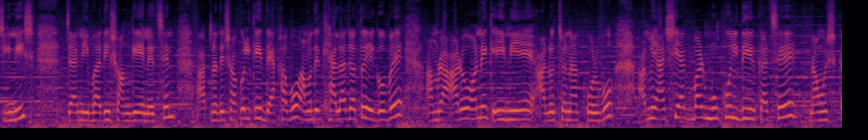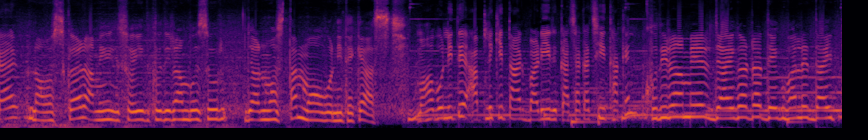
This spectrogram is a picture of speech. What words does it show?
জিনিস যা নিভাদি সঙ্গে এনেছেন। আপনাদের সকলকেই দেখাবো। আমাদের খেলা যত এগোবে আমরা আরও অনেক এই নিয়ে আলোচনা করব। আমি আসি একবার মুকুলদির কাছে। নমস্কার। নমস্কার আমি শহীদ ক্ষুদিরাম বসুর জন্মস্থান মহবনী থেকে আসছি। মহাবনীতে আপনি কি তার বাড়ির কাছাকাছি থাকেন? ক্ষুদিরামের জায়গাটা দেখভালের দায়িত্ব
